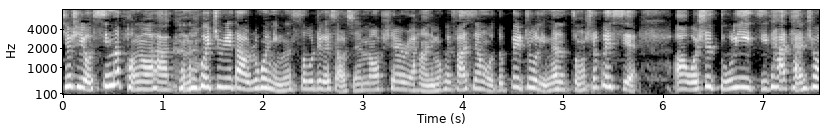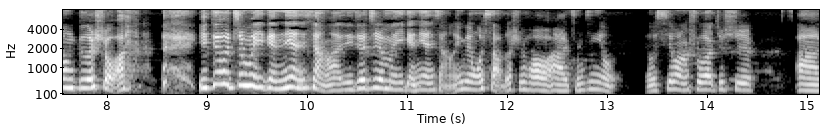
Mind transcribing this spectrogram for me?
就是有新的朋友哈，可能会注意到，如果你们搜这个小熊猫 Sherry 哈，你们会发现我的备注里面总是会写啊，我是独立吉他弹唱歌手啊，也就这么一点念想了，也就这么一点念想了，因为我小的时候啊，曾经有有希望说就是。啊，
